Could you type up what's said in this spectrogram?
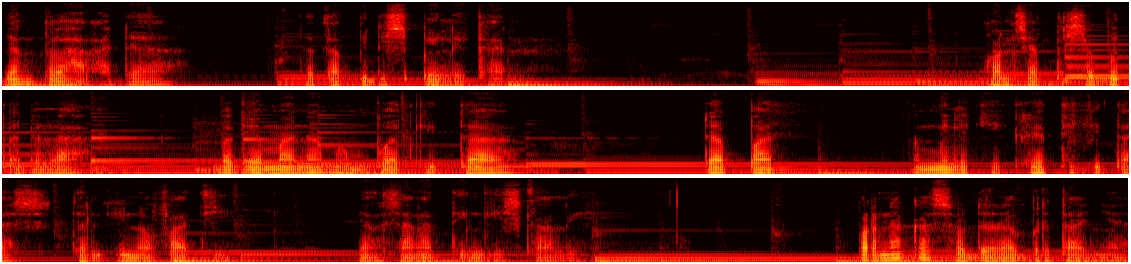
yang telah ada tetapi disepelekan. Konsep tersebut adalah bagaimana membuat kita dapat memiliki kreativitas dan inovasi yang sangat tinggi sekali. Pernahkah saudara bertanya,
